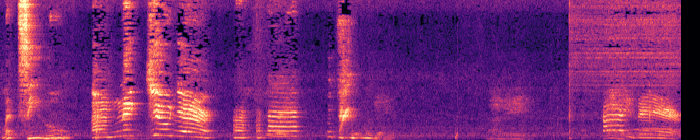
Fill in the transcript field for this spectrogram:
Let's see who. On Nick Jr. Hi there.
